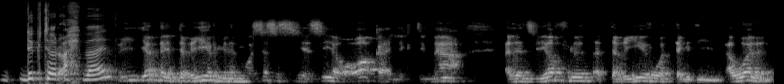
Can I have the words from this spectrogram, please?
دكتور أحمد؟ يبدأ التغيير من المؤسسة السياسية وواقع الاجتماع الذي يفرض التغيير والتجديد. اولا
